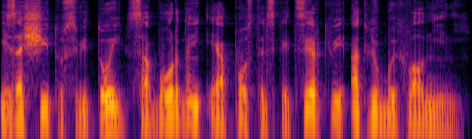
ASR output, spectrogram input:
и защиту святой, соборной и апостольской церкви от любых волнений.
